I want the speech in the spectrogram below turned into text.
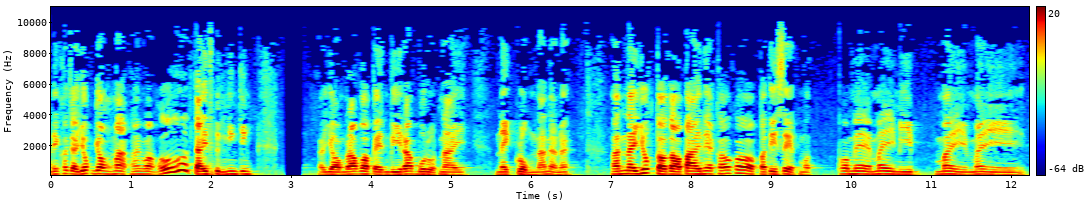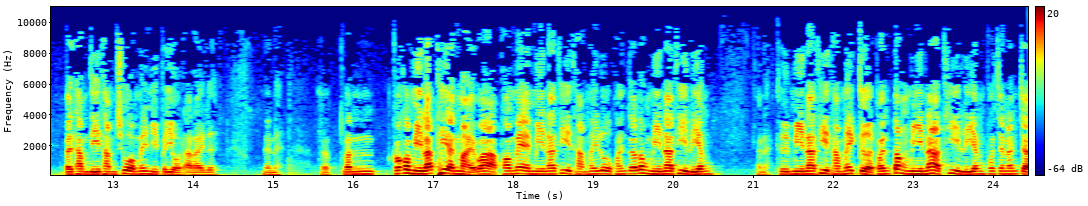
นี่เขาจะยกย่องมากให้ว่าโอ้ใจถึงจริงๆยอมรับว่าเป็นวีรบุรุษในในกลุ่มนั้นนะนะพันในยุคต่อๆไปเนี่ยเขาก็ปฏิเสธหมด พ่อแม่ไม่มีไม่ไม่ไปทำดีทำชั่วไม่มีประโยชน์อะไรเลยเนี่ยนะมันเขาก็มีลัทธิอันใหม่ว่า พ่อแม่มีหน้าที่ทำให้ลูกเพราะจะต้องมีหน้าที่เลี้ยงนะคือมีหน้าที่ทำให้เกิด เพราะต้องมีหน้าที่เลี้ยง เพราะฉะนั้นจะ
